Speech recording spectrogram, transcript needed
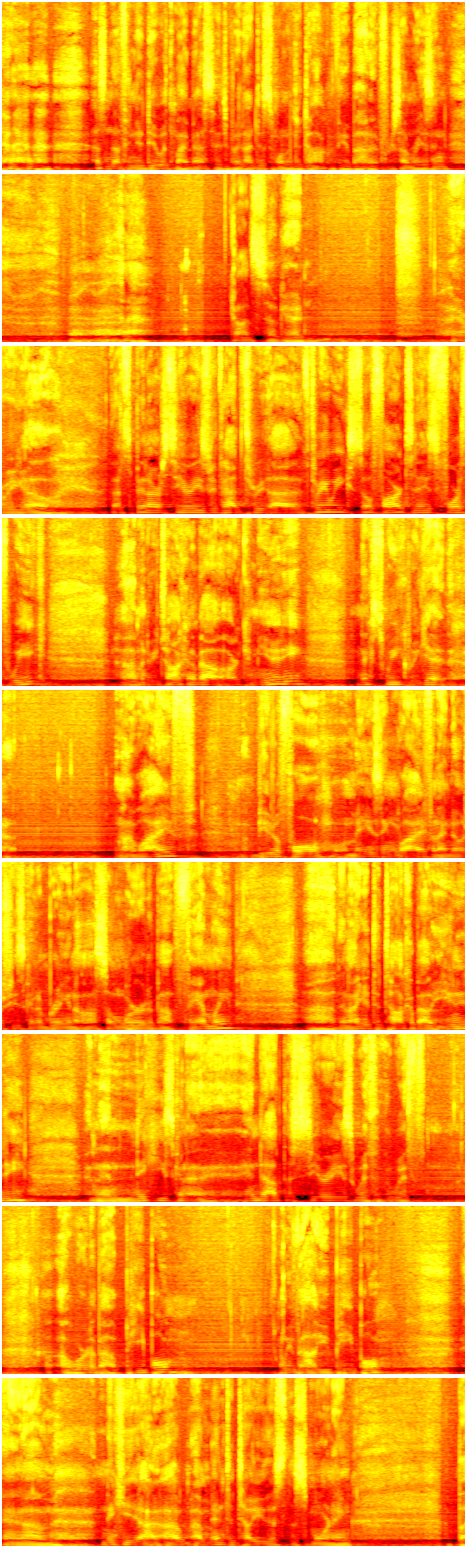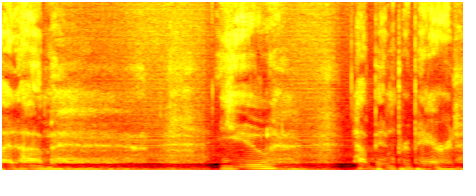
has nothing to do with my message, but I just wanted to talk with you about it for some reason. God's so good. There we go. That's been our series. We've had three, uh, three weeks so far. Today's fourth week. I'm going to be talking about our community. Next week, we get my wife, my beautiful, amazing wife, and I know she's going to bring an awesome word about family. Uh, then I get to talk about unity, and then Nikki's going to end out the series with with a word about people. We value people, and um, Nikki, I, I, I, meant to tell you this this morning, but um, you have been prepared.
